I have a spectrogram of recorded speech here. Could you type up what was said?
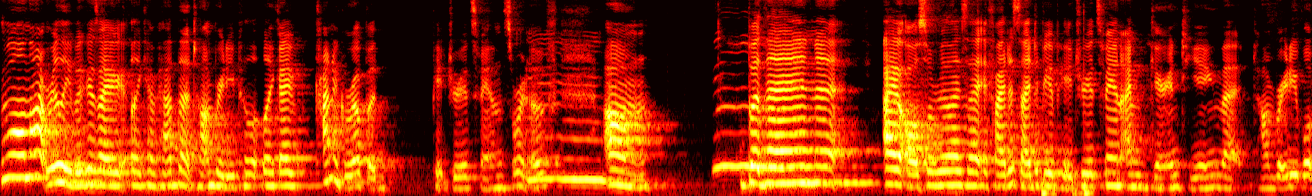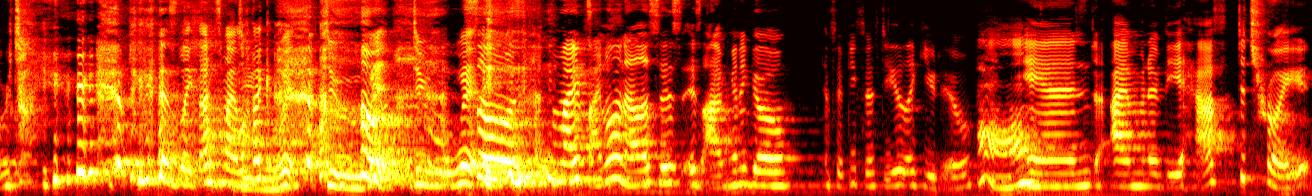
Well, not really because I like have had that Tom Brady pill. Like I kind of grew up a Patriots fan, sort of. Mm, Um, but then I also realize that if I decide to be a Patriots fan, I'm guaranteeing that Tom Brady will retire because like that's my do luck. it, do it, do it. so my final analysis is I'm gonna go 50-50 like you do. Aw. And I'm gonna be half Detroit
